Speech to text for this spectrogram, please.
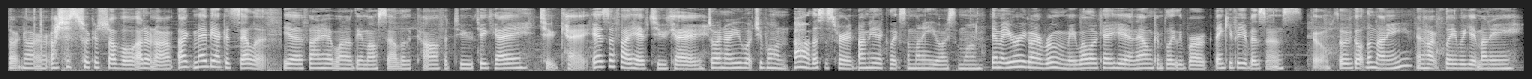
Don't know. I just took a shovel. I don't know. I, maybe I could sell it. Yeah, if I had one of them, I'll sell the car for 2, 2k. 2k. As if I have 2k. Do I know you what you want? Oh, this is Fred. I'm here to collect some money you owe someone. Damn it, you're already going to ruin me. Well, okay, here. Now I'm completely broke. Thank you for your business. Cool. So we've got the money and hopefully we get money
